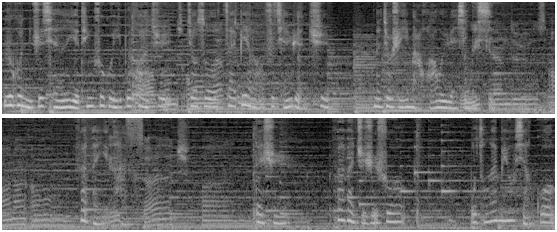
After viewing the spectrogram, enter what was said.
如果你之前也听说过一部话剧，叫做《在变老之前远去》，那就是以马华为原型的戏。范范也看了，但是范范只是说：“我从来没有想过，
